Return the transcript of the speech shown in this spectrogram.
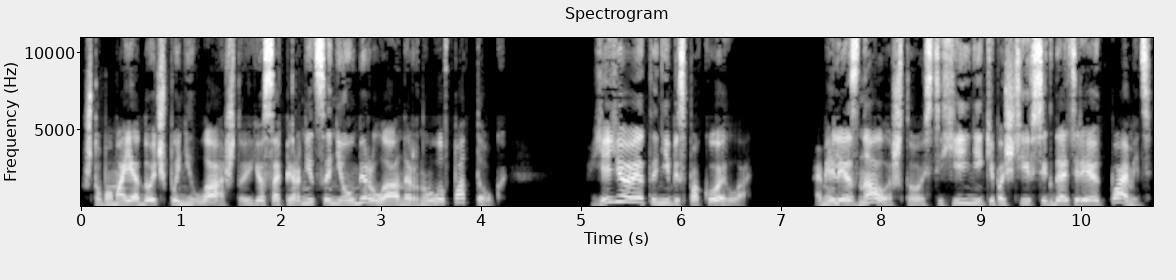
чтобы моя дочь поняла, что ее соперница не умерла, а нырнула в поток. Ее это не беспокоило. Амелия знала, что стихийники почти всегда теряют память,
